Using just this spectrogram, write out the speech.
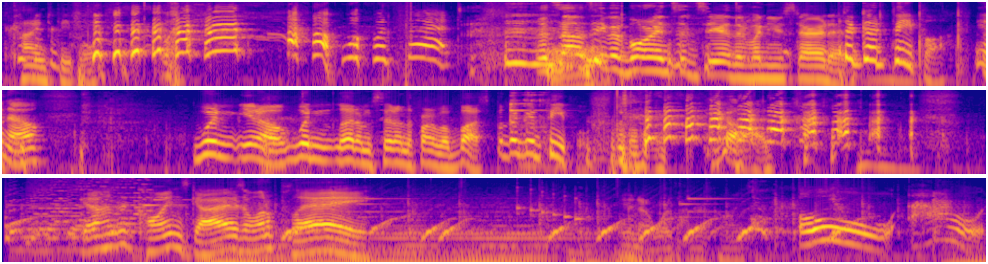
Kind people. What was that? that sounds even more insincere than when you started. They're good people. You know. Wouldn't, you know, wouldn't let them sit on the front of a bus, but they're good people. God. Get 100 coins, guys. I want to play. You're not worth 100 coins. Oh, ouch.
